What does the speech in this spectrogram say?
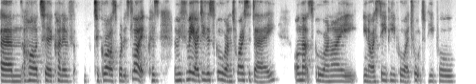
um, hard to kind of to grasp what it's like because I mean for me I do the school run twice a day. On that school run I you know I see people I talk to people.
